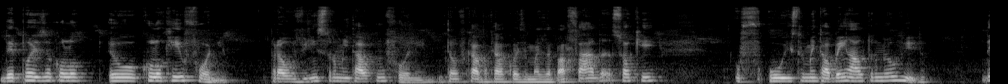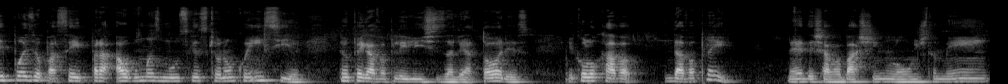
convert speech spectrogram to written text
Depois, eu, colo eu coloquei o fone para ouvir instrumental com fone. Então ficava aquela coisa mais abafada, só que o, o instrumental bem alto no meu ouvido. Depois eu passei para algumas músicas que eu não conhecia. Então eu pegava playlists aleatórias e colocava, dava play, né? Deixava baixinho longe também.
